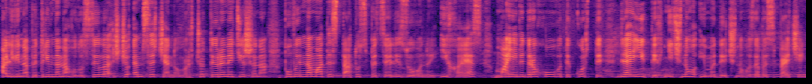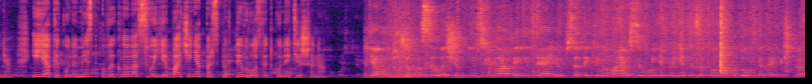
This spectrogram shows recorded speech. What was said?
Альвіна Петрівна наголосила, що МСЧ номер 4 Нетішина повинна мати статус спеціалізованої і ХАЕС має відраховувати кошти для її технічного і медичного забезпечення. І як економіст виклала своє бачення перспектив розвитку Нетішина. Я би дуже просила, щоб ініціювати ідею, все-таки ми маємо сьогодні прийняти закон про продовження 3 4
